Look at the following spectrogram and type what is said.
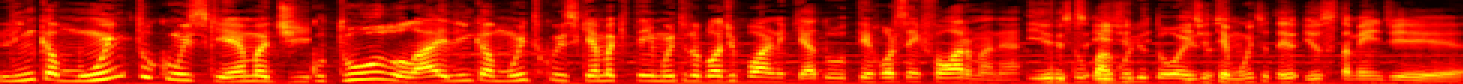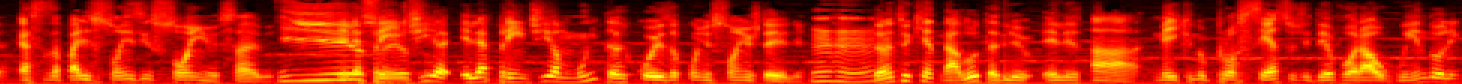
linka muito com o esquema de Cthulhu lá e linka muito com o esquema que tem muito no Bloodborne, que é do terror sem forma, né? Isso, do e bagulho de, doido. e de ter assim. muito isso também de essas aparições em sonhos, sabe? Isso, ele aprendia, ele aprendia muita coisa com os sonhos dele. Uhum. Tanto que na luta ele, ele tá meio que no processo de devorar o Gwendolyn,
